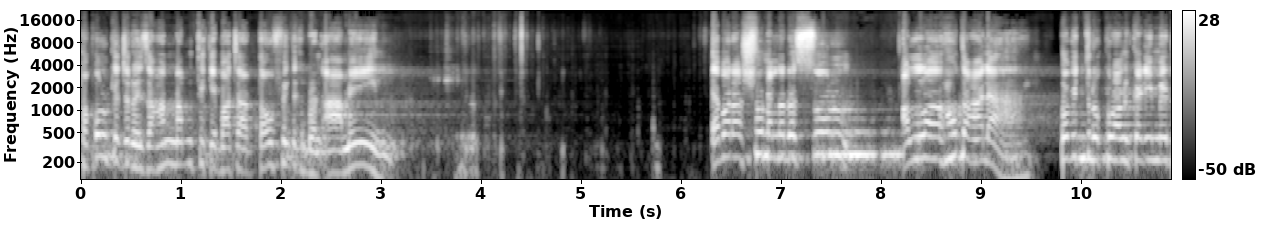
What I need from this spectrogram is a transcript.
সকলকে যেন এই জাহান্নাম থেকে বাঁচার তৌফিক বলুন আমিন। এবার আসুন আল্লাহ রসুল, আল্লাহ তাআলা পবিত্র কোরআন করিমের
